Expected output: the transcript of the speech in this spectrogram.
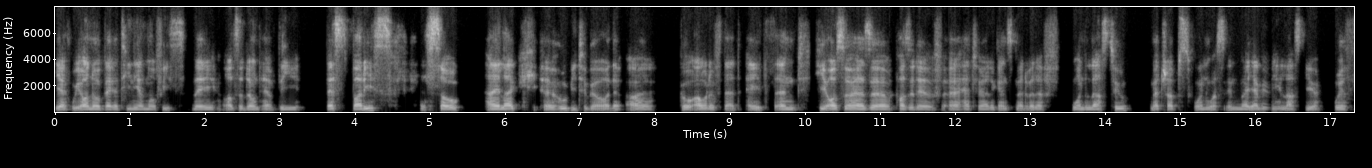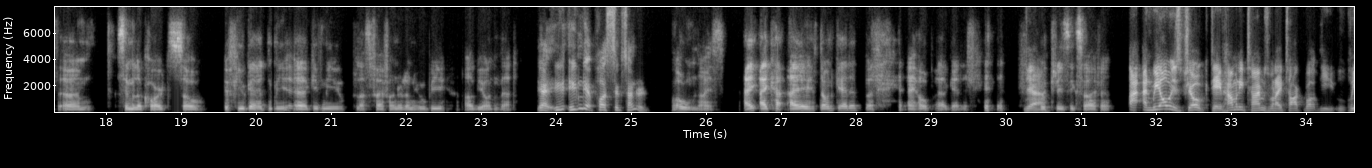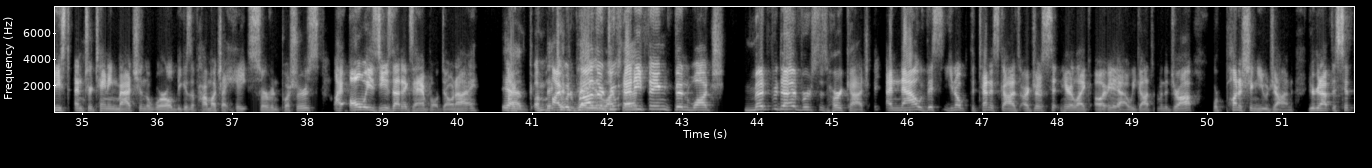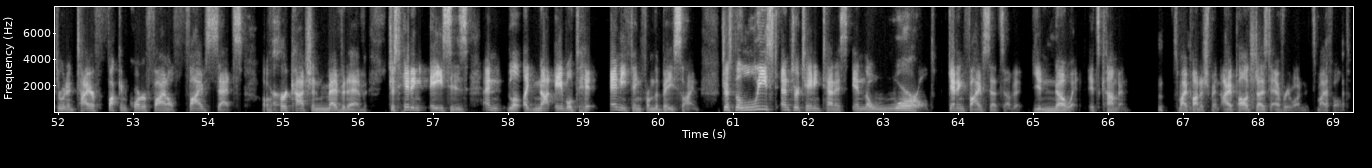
yeah, we all know Berrettini and Monfils. They also don't have the best bodies, so I like uh, Hubie to go uh, go out of that eighth, and he also has a positive uh, head-to-head against Medvedev. Won the last two matchups. One was in Miami last year with um, similar courts. So if you get me, uh, give me plus five hundred on Hubie, I'll be on that. Yeah, you, you can get plus six hundred. Oh, nice. I I I don't get it, but I hope I'll get it. yeah, with three six five. Yeah and we always joke, Dave, how many times when I talk about the least entertaining match in the world because of how much I hate serve pushers, I always use that example, don't I? Yeah. I, um, I would rather do that. anything than watch Medvedev versus Hurkacz. And now this, you know, the tennis gods are just sitting here like, oh yeah, we got them in the draw. We're punishing you, Jon. You're gonna have to sit through an entire fucking quarterfinal, five sets of Hurkacz and Medvedev just hitting aces and like not able to hit anything from the baseline. Just the least entertaining tennis in the world. Getting five sets of it. You know it. It's coming. It's my punishment. I apologize to everyone. It's my fault.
